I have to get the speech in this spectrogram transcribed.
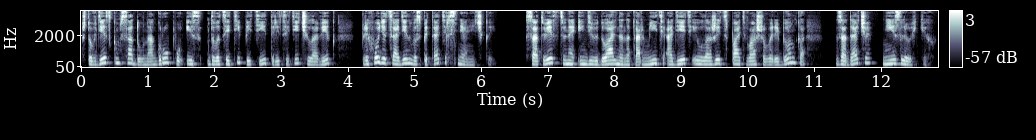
что в детском саду на группу из 25-30 человек приходится один воспитатель с нянечкой. Соответственно, индивидуально накормить, одеть и уложить спать вашего ребенка – задача не из легких.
